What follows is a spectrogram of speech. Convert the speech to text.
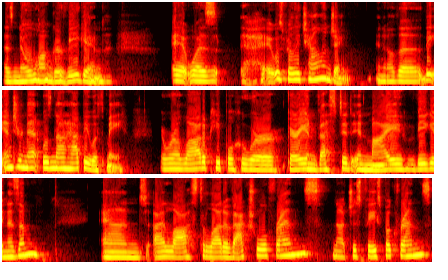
as no longer vegan, it was it was really challenging. You know, the the internet was not happy with me. There were a lot of people who were very invested in my veganism, and I lost a lot of actual friends, not just Facebook friends.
